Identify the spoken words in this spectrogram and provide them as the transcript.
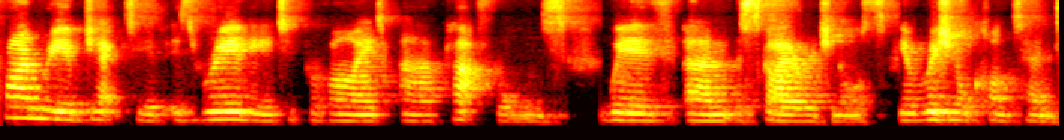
primary objective is really to provide our platforms with um, the Sky Originals, the original content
